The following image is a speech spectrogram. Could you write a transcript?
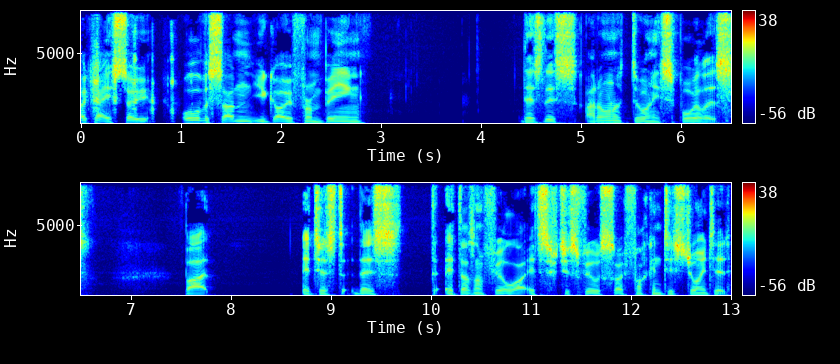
okay, so all of a sudden you go from being there's this I don't want to do any spoilers, but it just there's it doesn't feel like it just feels so fucking disjointed.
